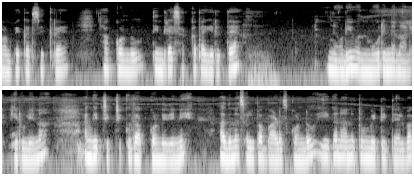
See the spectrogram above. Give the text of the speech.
ಮಾಡ್ಬೇಕಾದ್ರೆ ಸಿಕ್ಕರೆ ಹಾಕ್ಕೊಂಡು ತಿಂದರೆ ಸಖತ್ತಾಗಿರುತ್ತೆ. ನೋಡಿ, ಒಂದು ಮೂರಿಂದ ನಾಲ್ಕು ಈರುಳ್ಳಿನ ಹಂಗೆ ಚಿಕ್ಕ ಚಿಕ್ಕದು ಹಾಕ್ಕೊಂಡಿದ್ದೀನಿ. ಅದನ್ನು ಸ್ವಲ್ಪ ಬಾಡಿಸ್ಕೊಂಡು, ಈಗ ನಾನು ತುಂಬಿಟ್ಟಿದ್ದೆ ಅಲ್ವಾ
